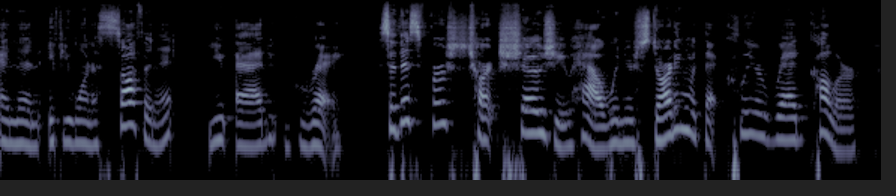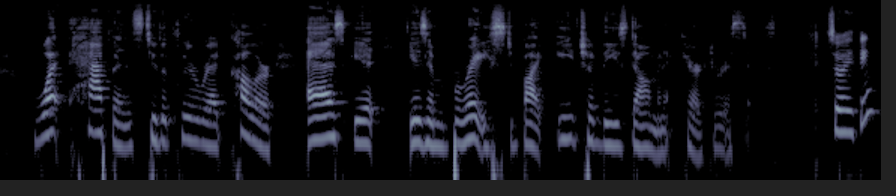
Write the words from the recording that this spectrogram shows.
And then if you want to soften it, you add gray. So this first chart shows you how when you're starting with that clear red color, what happens to the clear red color as it is embraced by each of these dominant characteristics. So I think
